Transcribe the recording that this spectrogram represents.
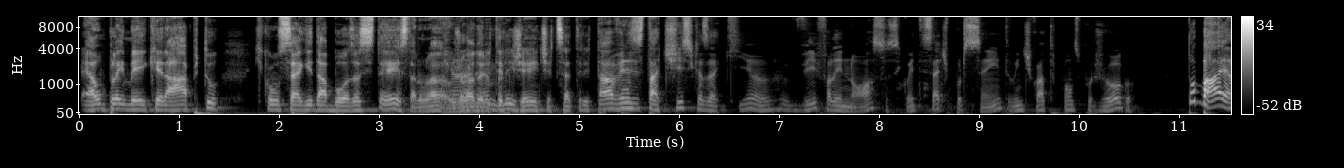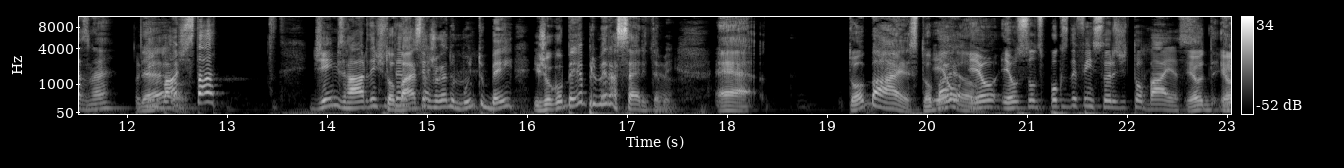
é um playmaker apto, que consegue dar boas assistências, tá? Não é um Caramba. jogador inteligente, etc e tal. Tava vendo as estatísticas aqui, eu vi e falei, nossa, 57%, 24 pontos por jogo. Tobias, né? Porque Não. embaixo está James Harden chutando... Tobias tá jogando muito bem e jogou bem a primeira série também. É. Tobias, Tobias. eu, eu, eu sou dos poucos defensores de Tobias. Eu, eu,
